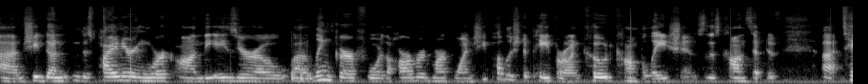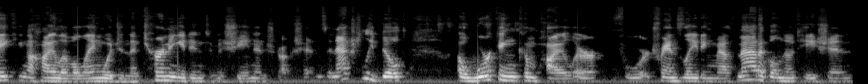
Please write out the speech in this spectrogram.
um, she'd done this pioneering work on the A0 uh, linker for the Harvard Mark I. She published a paper on code compilation. So this concept of uh, taking a high-level language and then turning it into machine instructions, and actually built a working compiler for translating mathematical notation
